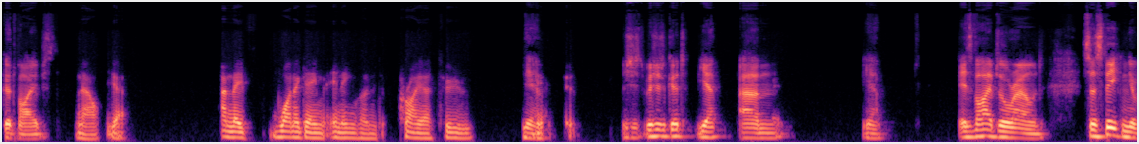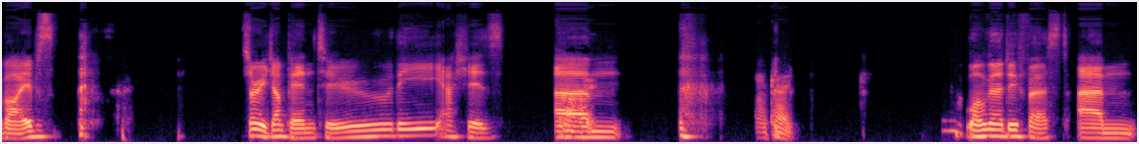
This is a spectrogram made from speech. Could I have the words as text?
Good vibes now, yeah. And they won a game in England prior to yeah, which is which is good. Yeah, um, yeah, it's vibes all round. So speaking of vibes, sorry, jump into the Ashes. Um, okay. What I'm going to do first, um,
